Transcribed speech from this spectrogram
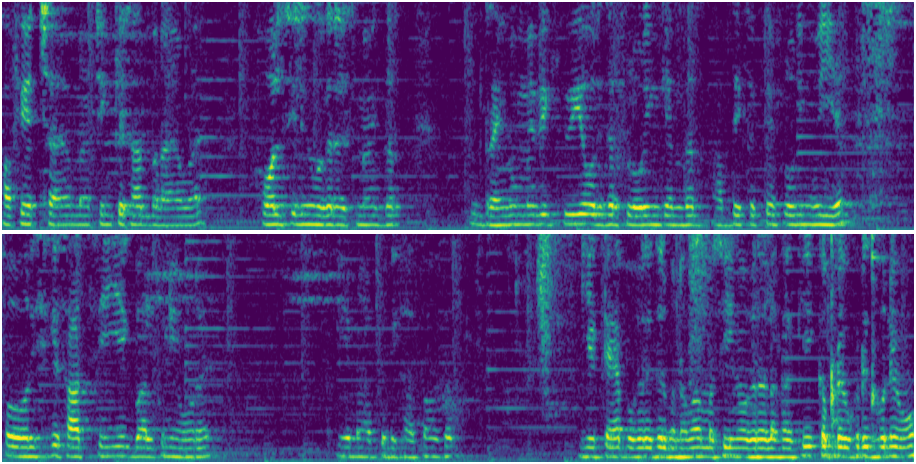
काफ़ी अच्छा है, मैचिंग के साथ बनाया हुआ है। फॉल सीलिंग वगैरह इसमें इधर ड्राइंग रूम में भी की हुई है और इधर फ्लोरिंग के अंदर आप देख सकते हैं फ्लोरिंग हुई है। और इसी के साथ से ही एक बालकनी और है। ये मैं आपको दिखाता हूँ इधर। ये टैप वगैरह इधर बना हुआ मशीन वगैरह लगा के कपड़े वपड़े धोने हो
